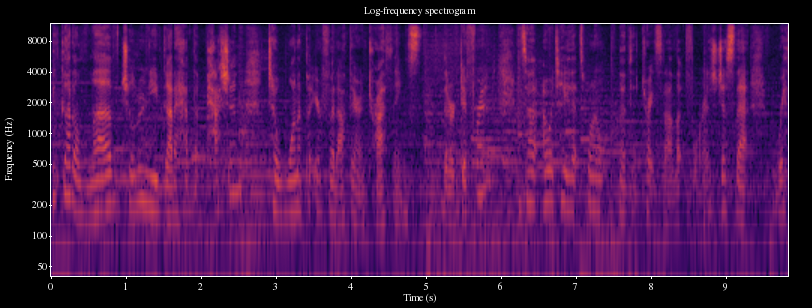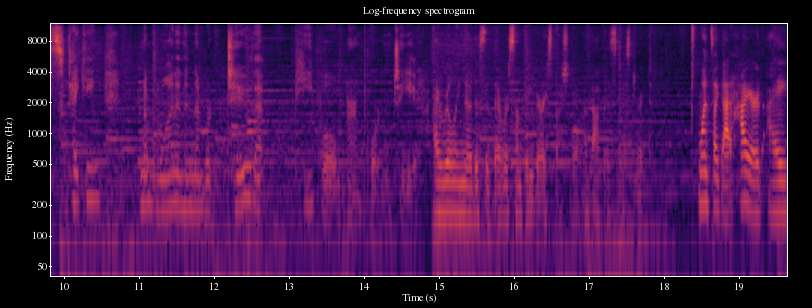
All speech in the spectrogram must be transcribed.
You've got to love children. You've got to have the passion to want to put your foot out there and try things that are different. And so I would tell you that's one of the traits that I look for is just that risk taking, number one, and then number two, that people are important to you. I really noticed that there was something very special about this district. Once I got hired, I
